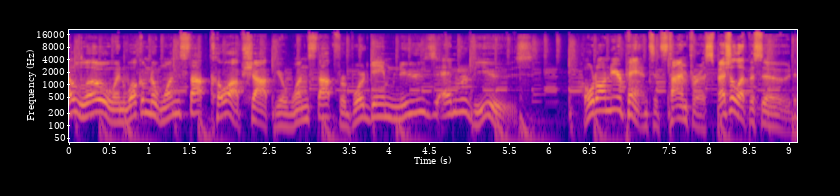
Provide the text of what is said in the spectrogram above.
Hello, and welcome to One Stop Co op Shop, your one stop for board game news and reviews. Hold on to your pants, it's time for a special episode.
